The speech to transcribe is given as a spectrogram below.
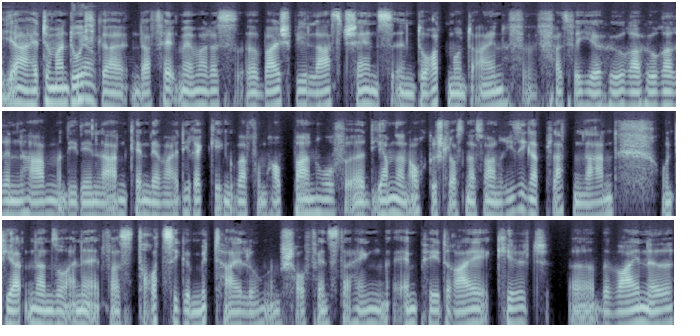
ja, hätte man durchgehalten. Ja. Da fällt mir immer das äh, Beispiel Last Chance in Dortmund ein, falls wir hier Hörer, Hörerinnen haben, die den Laden kennen, der war ja direkt gegenüber vom Hauptbahnhof. Äh, die haben dann auch geschlossen. Das war ein riesiger Plattenladen und die hatten dann so eine etwas trotzige Mitteilung im Schaufenster hängen. MP3 killed uh, the vinyl.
